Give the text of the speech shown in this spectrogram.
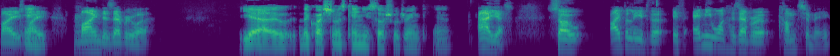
my my mind is everywhere. Yeah, the question was, can you social drink? Yeah. Ah, yes. So I believe that if anyone has ever come to me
